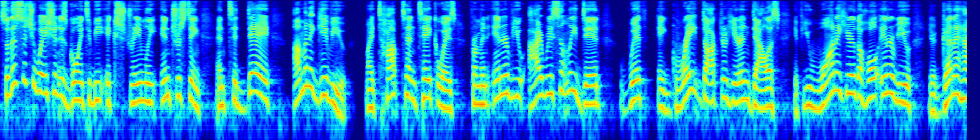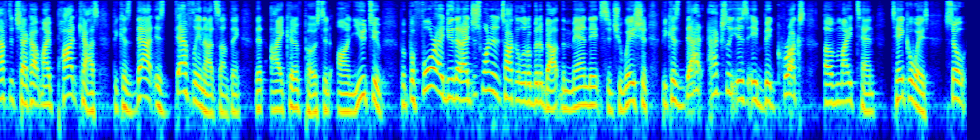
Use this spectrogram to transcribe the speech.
So this situation is going to be extremely interesting. And today, I'm going to give you my top 10 takeaways from an interview I recently did with a great doctor here in Dallas. If you want to hear the whole interview, you're going to have to check out my podcast because that is definitely not something that I could have posted on YouTube. But before I do that, I just wanted to talk a little bit about the mandate situation because that actually is a big crux of my 10 takeaways. So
